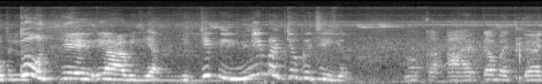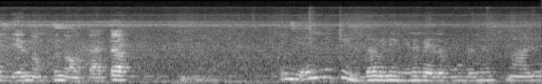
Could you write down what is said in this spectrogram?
ഒട്ടും ഒത്തി ആവില്ല. എനിക്ക് പിന്നെയും പറ്റുമൊക്കെ ചെയ്യും. നോക്കാം ആർക്കാ പറ്റുക അല്ലേ നമുക്ക് നോക്കാട്ടോ. പിന്നെ ഇങ്ങനെ വില കൂടുന്നത്? നാളെ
